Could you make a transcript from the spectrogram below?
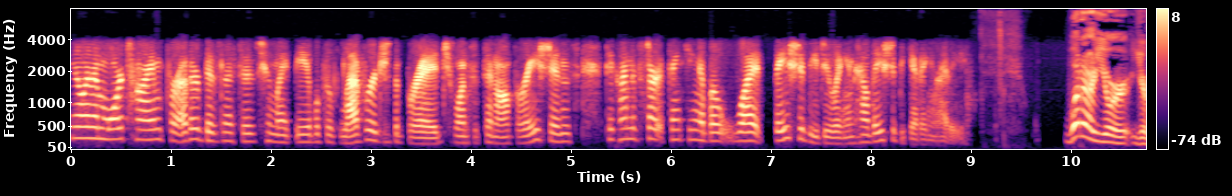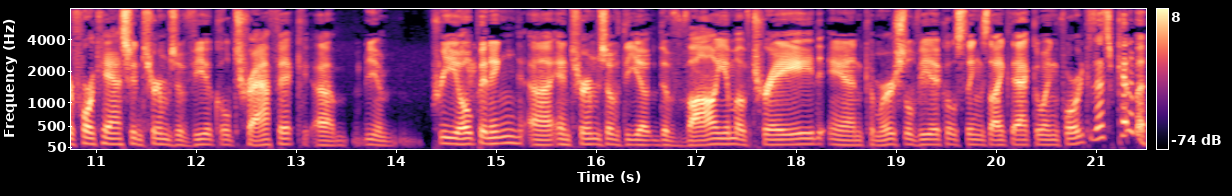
you know, and then more time for other businesses who might be able to leverage the bridge once it's in operations to kind of start thinking about what they should be doing and how they should be getting ready. What are your your forecasts in terms of vehicle traffic? Um, you know, pre-opening uh, in terms of the uh, the volume of trade and commercial vehicles, things like that going forward? Because that's kind of a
